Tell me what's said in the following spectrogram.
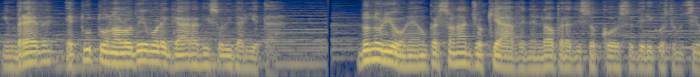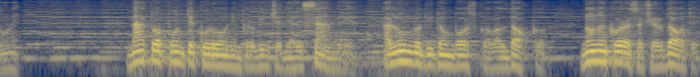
In breve è tutta una lodevole gara di solidarietà. Don Orione è un personaggio chiave nell'opera di soccorso e di ricostruzione Nato a Ponte Curone in provincia di Alessandria, alunno di Don Bosco a Valdocco, non ancora sacerdote,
